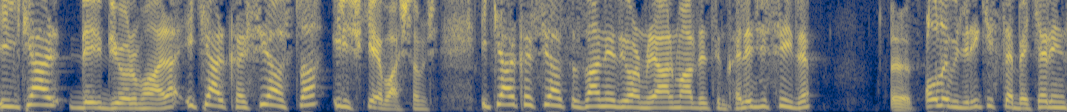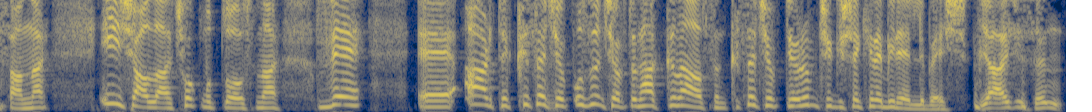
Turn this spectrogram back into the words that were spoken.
İlker de diyorum hala. İlker Casillas'la ilişkiye başlamış. İlker Casillas da zannediyorum Real Madrid'in kalecisiydi. Evet. Olabilir ikisi de bekar insanlar. İnşallah çok mutlu olsunlar. Ve e, artık kısa çöp uzun çöpten hakkını alsın. Kısa çöp diyorum çünkü Şakir'e 1.55. Ya Ayşe sen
